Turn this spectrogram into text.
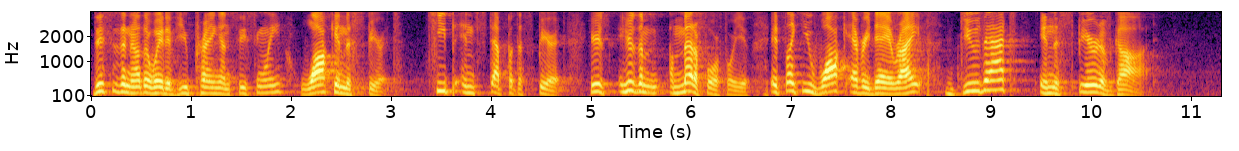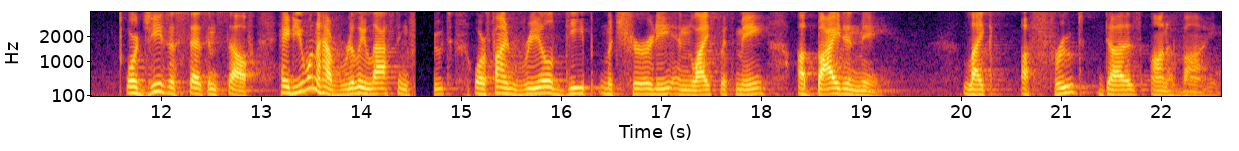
this is another way to view praying unceasingly. Walk in the Spirit. Keep in step with the Spirit. Here's, here's a, a metaphor for you it's like you walk every day, right? Do that in the Spirit of God. Or Jesus says himself, Hey, do you want to have really lasting fruit or find real deep maturity in life with me? Abide in me, like a fruit does on a vine.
